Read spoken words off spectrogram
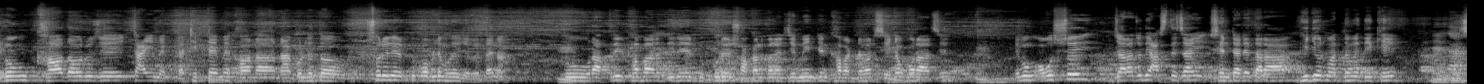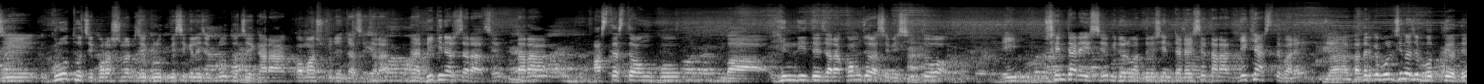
এবং খাওয়া দাওয়ারও যে টাইম একটা ঠিক টাইমে খাওয়া না করলে তো শরীরের একটু প্রবলেম হয়ে যাবে তাই না? তো রাত্রির খাবার, দিনের, দুপুরে, সকালবেলার যে মেনটেন খাবার দাবার সেটাও করা আছে। এবং অবশ্যই যারা যদি আসতে চায় সেন্টারে তারা ভিডিওর মাধ্যমে দেখে যে গ্রোথ হচ্ছে, পড়াশোনার যে গ্রোথ বেসিক্যালি যে গ্রোথ হচ্ছে, যারা কমার্স স্টুডেন্ট আছে যারা হ্যাঁ বিগিনার যারা আছে, তারা আস্তে আস্তে অঙ্ক বা হিন্দিতে যারা কমজোর আছে বেশি, তো এই সেন্টারে এসে ভিডিওর মাধ্যমে সেন্টারে এসে তারা দেখে আসতে পারে। তাদেরকে বলছি না যে ভর্তি হতে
